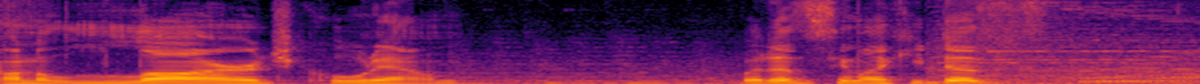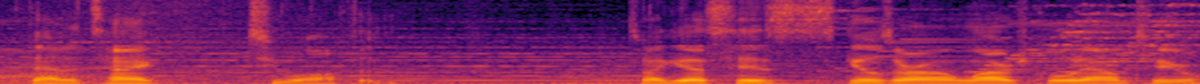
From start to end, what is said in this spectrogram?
on a large cooldown. But it doesn't seem like he does that attack too often. So I guess his skills are on a large cooldown too.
